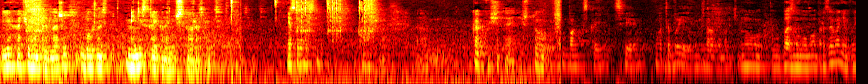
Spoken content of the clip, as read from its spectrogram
Я хочу вам предложить должность министра экономического развития. Я согласен. Как вы считаете, что В банковской сфере ВТБ и Международной банки. ну, по базовому образованию вы...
